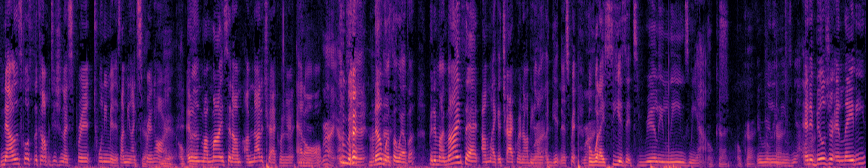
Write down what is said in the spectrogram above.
Now it's close to the competition. I sprint 20 minutes. I mean, like sprint hard. Yeah, okay. And in my mindset, I'm I'm not a track runner at all. Right, understand, None understand. whatsoever. But in my mindset, I'm like a track runner. I'll be on, Right. uh, getting a sprint. But what I see is it really leans me out. Okay, okay. It really okay. leans me out. And it builds your and ladies,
